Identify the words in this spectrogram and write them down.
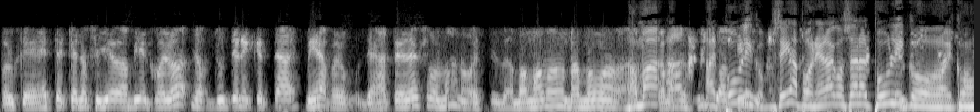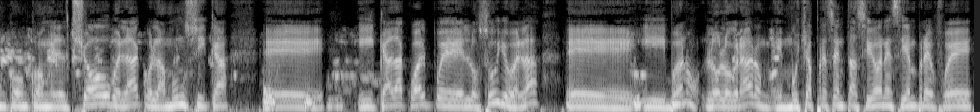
porque este que no se lleva bien con el otro, tú tienes que estar, mira, pero déjate de eso, hermano, este, vamos, vamos, vamos, vamos al público, sí, a poner a gozar al público eh, con, con, con, el show, ¿verdad? Con la música eh, y cada cual pues lo suyo, ¿verdad? Eh, y bueno, lo lograron. En muchas presentaciones siempre fue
